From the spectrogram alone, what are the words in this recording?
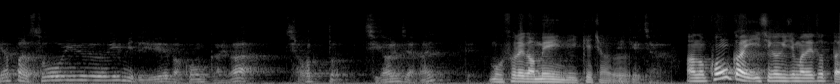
やっぱりそういう意味で言えば今回はちょっと違うんじゃないって。もうそれがメインでいけちゃう。いけちゃう。あの今回石垣島で撮った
